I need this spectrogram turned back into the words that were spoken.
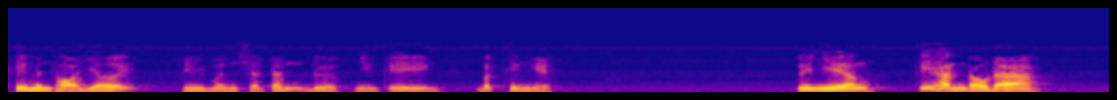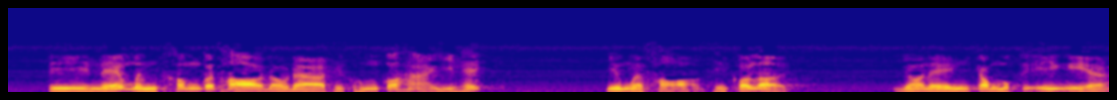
Khi mình thọ giới thì mình sẽ tránh được những cái bất thiện nghiệp. Tuy nhiên, cái hành đầu đà thì nếu mình không có thọ đầu đà thì cũng không có hại gì hết. Nhưng mà thọ thì có lợi. Do nên trong một cái ý nghĩa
